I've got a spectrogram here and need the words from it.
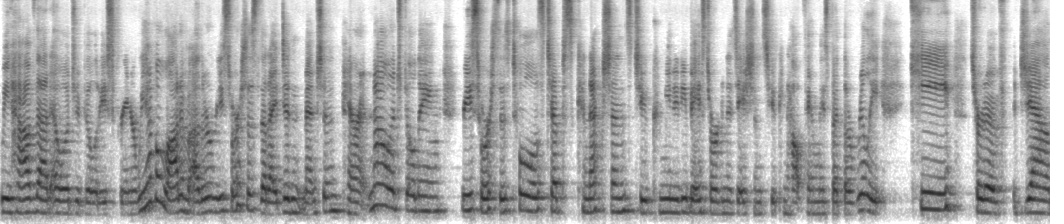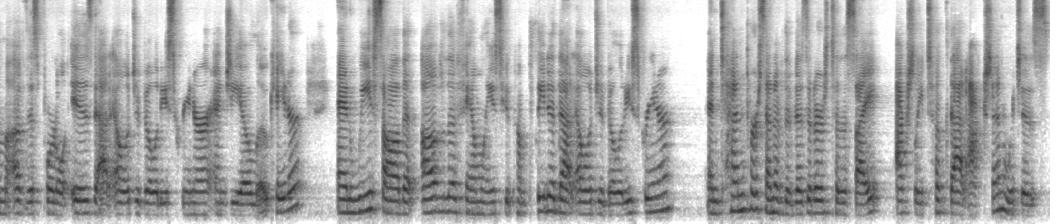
we have that eligibility screener. We have a lot of other resources that I didn't mention parent knowledge building resources, tools, tips, connections to community based organizations who can help families. But the really key sort of gem of this portal is that eligibility screener and geolocator. And we saw that of the families who completed that eligibility screener, and 10% of the visitors to the site actually took that action, which is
